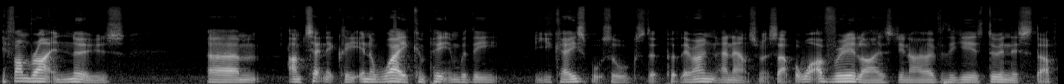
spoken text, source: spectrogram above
if I'm writing news, um, I'm technically, in a way, competing with the UK esports orgs that put their own announcements up. But what I've realised, you know, over the years doing this stuff,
